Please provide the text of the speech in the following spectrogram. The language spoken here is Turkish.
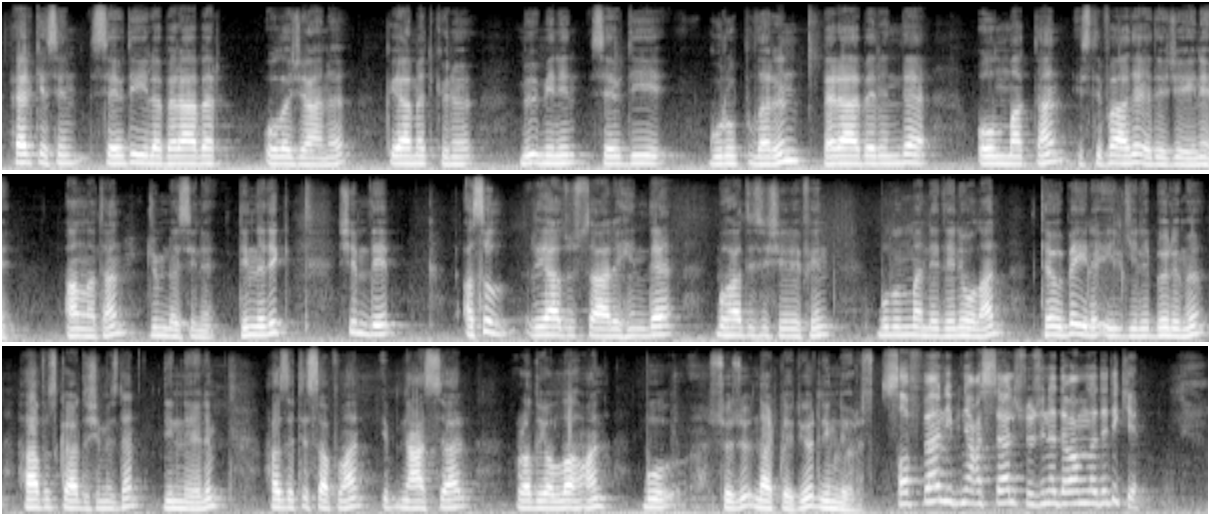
herkesin sevdiğiyle beraber olacağını, kıyamet günü müminin sevdiği grupların beraberinde olmaktan istifade edeceğini anlatan cümlesini dinledik. Şimdi asıl Riyazu Salihinde bu hadisi şerifin bulunma nedeni olan tevbe ile ilgili bölümü hafız kardeşimizden dinleyelim. Hazreti Safvan İbn Assal radıyallahu an bu sözü naklediyor, dinliyoruz. Safvan İbni Assal sözüne devamla dedi ki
